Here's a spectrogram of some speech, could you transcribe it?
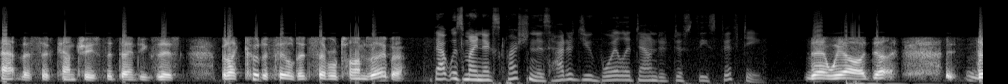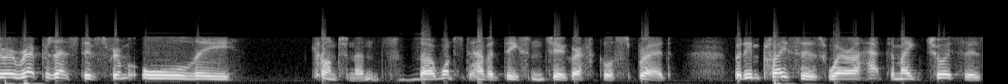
atlas of countries that don't exist, but I could have filled it several times over. That was my next question is how did you boil it down to just these 50? There we are. There there are representatives from all the continents, mm-hmm. so I wanted to have a decent geographical spread. But in places where I had to make choices,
